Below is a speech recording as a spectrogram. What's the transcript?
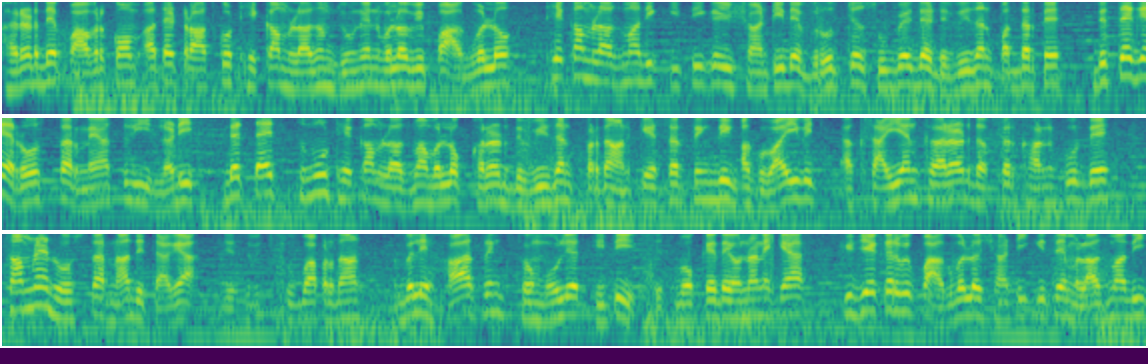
ਖਰੜ ਦੇ ਪਾਵਰਕੌਮ ਅਤੇ ਟਰਾਂਸਕੋ ਠੇਕਾ ਮੁਲਾਜ਼ਮ ਯੂਨੀਅਨ ਵੱਲੋਂ ਵਿਭਾਗ ਵੱਲੋਂ ਠੇਕਾ ਮੁਲਾਜ਼ਮਾਂ ਦੀ ਕੀਤੀ ਗਈ ਸ਼ਾਂਤੀ ਦੇ ਵਿਰੁੱਧ ਸੂਬੇ ਦੇ ਡਿਵੀਜ਼ਨ ਪੱਧਰ ਤੇ ਦਿੱਤੇ ਗਏ ਰੋਸ ਧਰਨਿਆਂ ਦੀ ਲੜੀ ਦੇ ਤਹਿਤ ਸਮੂਹ ਠੇਕਾ ਮੁਲਾਜ਼ਮਾਂ ਵੱਲੋਂ ਖਰੜ ਡਿਵੀਜ਼ਨ ਪ੍ਰਧਾਨ ਕੇਸਰ ਸਿੰਘ ਦੀ ਅਗਵਾਈ ਵਿੱਚ ਐਕਸਾਈਐਨ ਖਰੜ ਦਫ਼ਤਰ ਖਾਨਪੁਰ ਦੇ ਸਾਹਮਣੇ ਰੋਸ ਧਰਨਾ ਦਿੱਤਾ ਗਿਆ, ਜਿਸ ਵਿੱਚ ਸੂਬਾ ਪ੍ਰਧਾਨ ਬਲਿਹਾਰ ਸਿੰਘ ਸ਼ਮੂਲੀਅਤ ਕੀਤੀ। ਇਸ ਮੌਕੇ ਤੇ ਉਹਨਾਂ ਨੇ ਕਿਹਾ ਕਿ ਜੇਕਰ ਵਿਭਾਗ ਵੱਲੋਂ ਛਾਂਟੀ ਕੀਤੇ ਮੁਲਾਜ਼ਮਾਂ ਦੀ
